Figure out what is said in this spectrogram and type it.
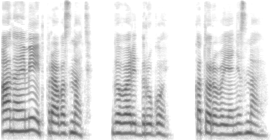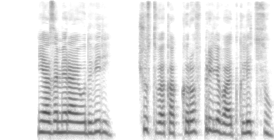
«Она имеет право знать», — говорит другой, которого я не знаю. Я замираю у двери, чувствуя, как кровь приливает к лицу,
